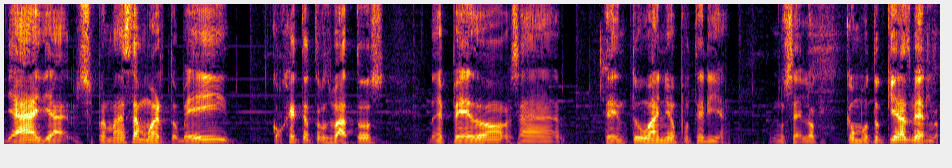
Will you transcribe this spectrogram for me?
ya, ya, Superman está muerto, ve y cógete a otros vatos, no hay pedo, o sea, ten tu año de putería, no sé, lo, como tú quieras verlo.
